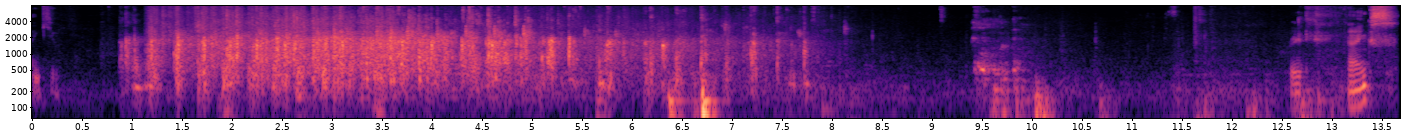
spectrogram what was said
Thank you. Great, thanks.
